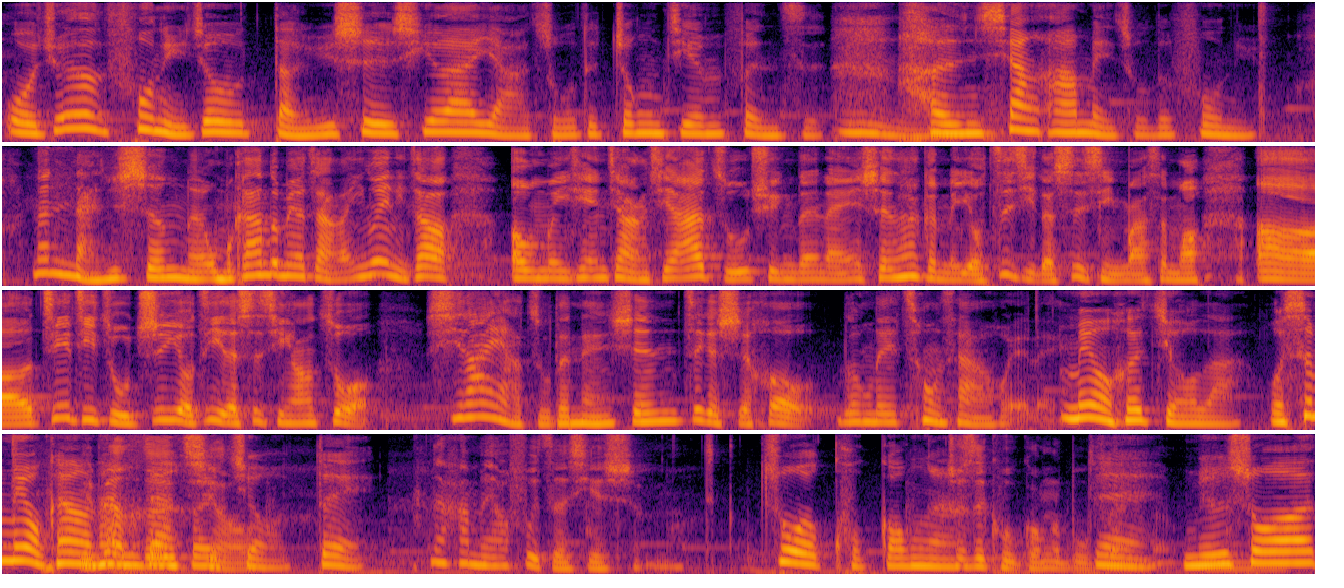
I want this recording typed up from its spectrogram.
我觉得妇女就等于是希拉雅族的中间分子，嗯，很像阿美族的妇女。那男生呢？我们刚刚都没有讲，因为你知道，呃，我们以前讲其他族群的男生，他可能有自己的事情嘛，什么呃阶级组织有自己的事情要做。希拉雅族的男生这个时候弄得冲上回来，没有喝酒啦，我是没有看到他们在喝酒。对，那他们要负责些什么？做苦工啊，就是苦工的部分。对，比如说，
